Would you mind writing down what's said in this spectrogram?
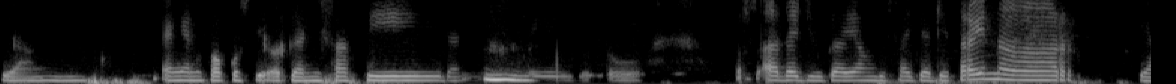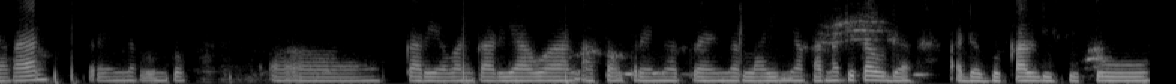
yang pengen fokus di organisasi dan Hmm. industri gitu. Terus ada juga yang bisa jadi trainer, ya kan? Trainer untuk eh, karyawan-karyawan atau trainer-trainer lainnya karena kita udah ada bekal di situ.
